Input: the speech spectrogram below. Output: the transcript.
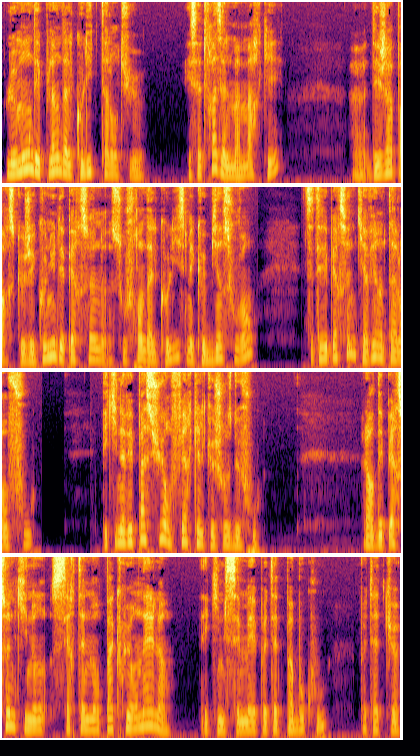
Le monde est plein d'alcooliques talentueux. Et cette phrase, elle m'a marqué, euh, déjà parce que j'ai connu des personnes souffrant d'alcoolisme et que bien souvent, c'était des personnes qui avaient un talent fou, et qui n'avaient pas su en faire quelque chose de fou. Alors des personnes qui n'ont certainement pas cru en elles, et qui ne s'aimaient peut-être pas beaucoup, peut-être que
